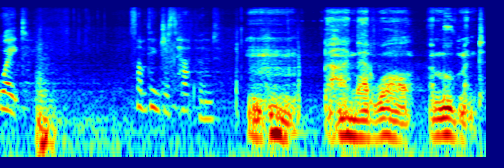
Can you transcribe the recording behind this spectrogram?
Wait. Something just happened. Mm-hmm. Behind that wall, a movement.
